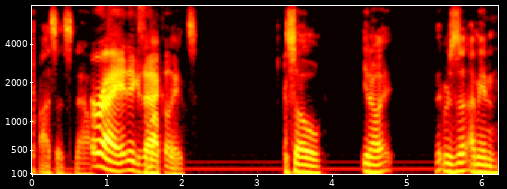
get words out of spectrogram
process now. Right. Exactly. So, you know, it was, uh, I mean,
